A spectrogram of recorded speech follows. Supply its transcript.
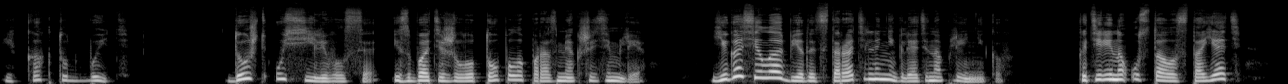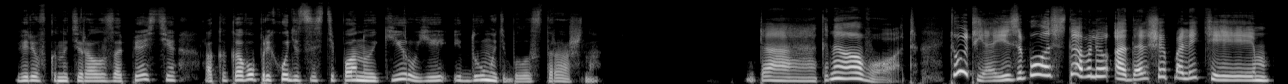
И как тут быть? Дождь усиливался, изба тяжело топала по размягшей земле. Яга села обедать, старательно не глядя на пленников. Катерина устала стоять, веревка натирала запястье, а каково приходится Степану и Киру, ей и думать было страшно. «Так, ну вот, тут я избу оставлю, а дальше полетим»,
